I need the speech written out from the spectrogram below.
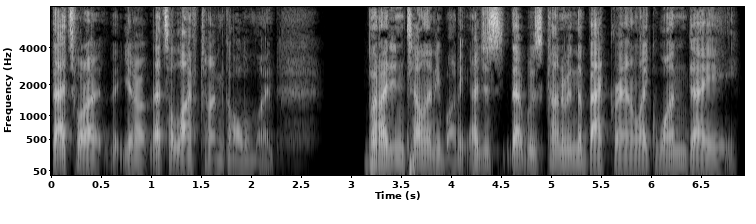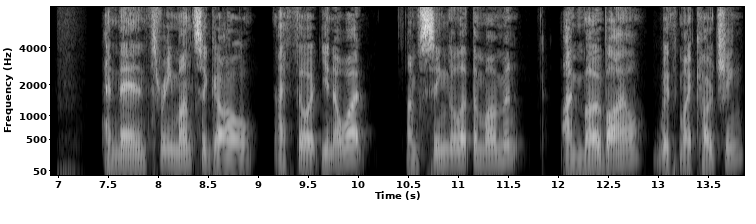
That's what I, you know, that's a lifetime goal of mine. But I didn't tell anybody. I just, that was kind of in the background, like one day. And then three months ago, I thought, you know what? I'm single at the moment. I'm mobile with my coaching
